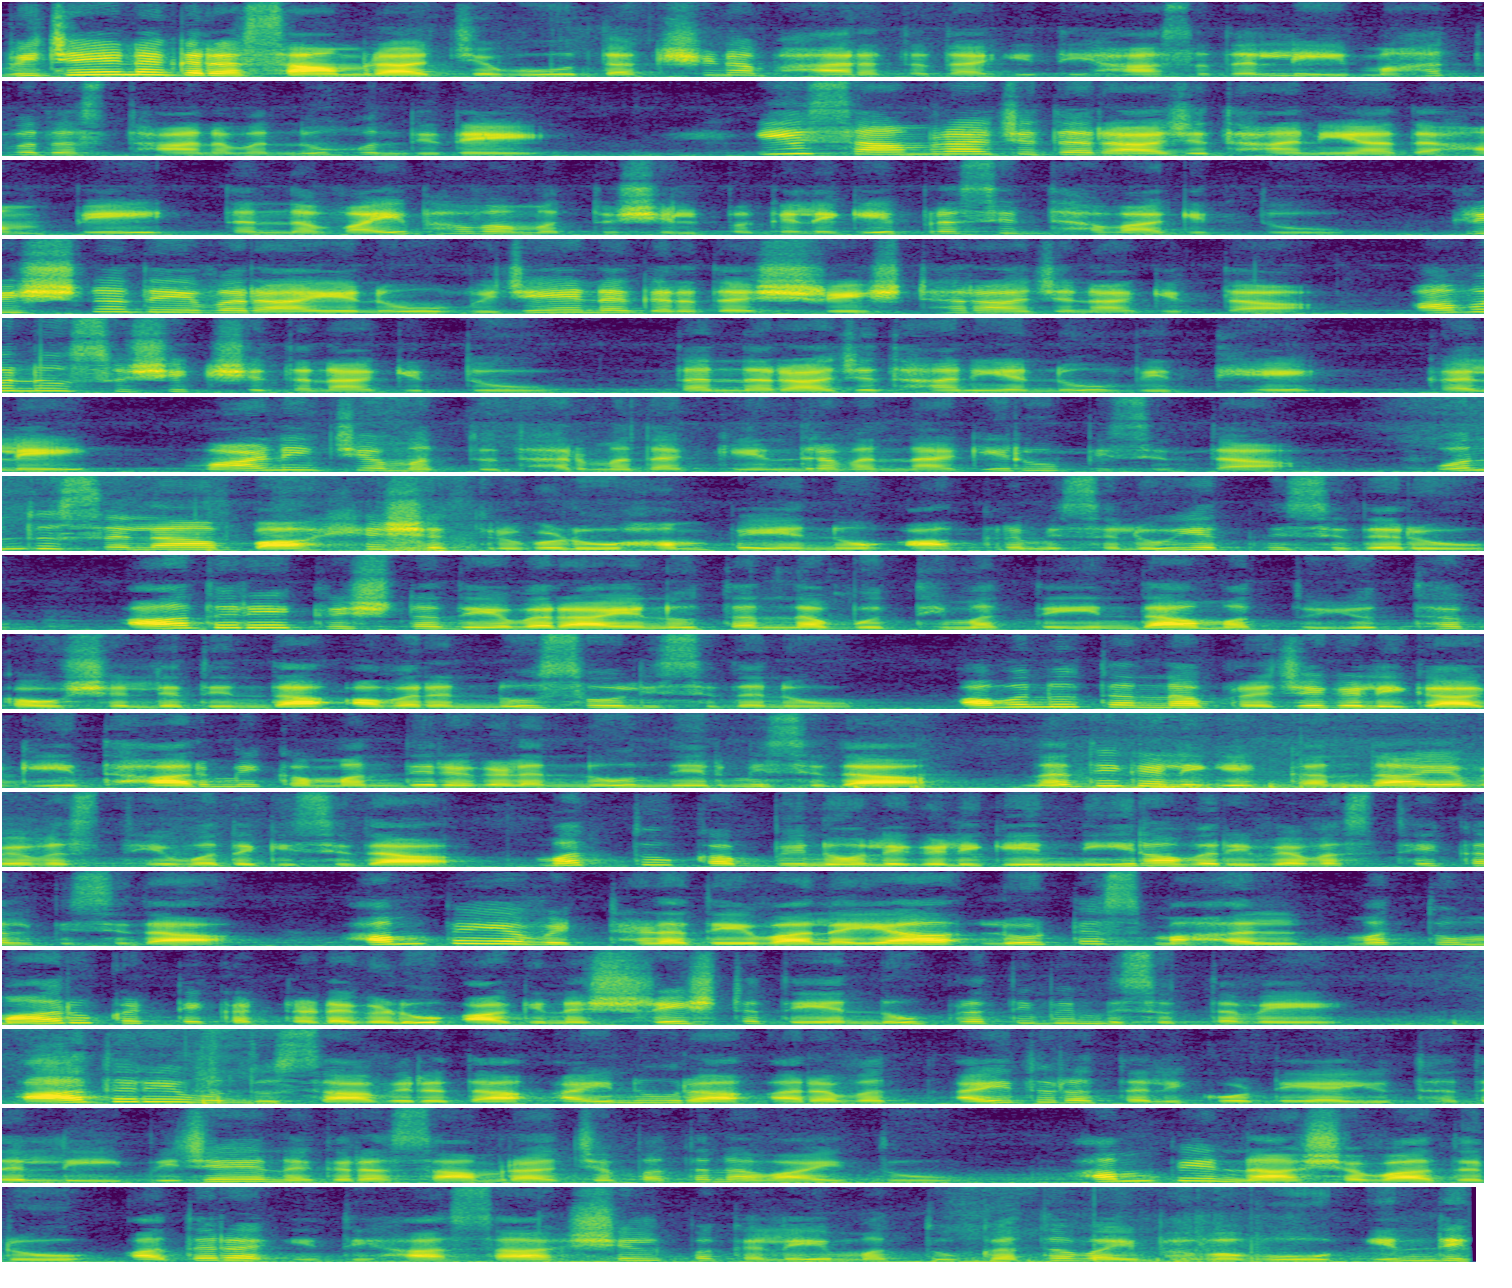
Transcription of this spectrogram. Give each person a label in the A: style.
A: ವಿಜಯನಗರ ಸಾಮ್ರಾಜ್ಯವು ದಕ್ಷಿಣ ಭಾರತದ ಇತಿಹಾಸದಲ್ಲಿ ಮಹತ್ವದ ಸ್ಥಾನವನ್ನು ಹೊಂದಿದೆ. ಈ ಸಾಮ್ರಾಜ್ಯದ ರಾಜಧಾನಿಯಾದ ಹಂಪೆ ತನ್ನ ವೈಭವ ಮತ್ತು ಶಿಲ್ಪಕಲೆಗೆ ಪ್ರಸಿದ್ಧವಾಗಿತ್ತು. ಕೃಷ್ಣದೇವರಾಯನು ವಿಜಯನಗರದ ಶ್ರೇಷ್ಠ ರಾಜನಾಗಿದ್ದ. ಅವನು ಸುಶಿಕ್ಷಿತನಾಗಿದ್ದು, ತನ್ನ ರಾಜಧಾನಿಯನ್ನು ವಿದ್ಯೆ, ಕಲೆ, ವಾಣಿಜ್ಯ ಮತ್ತು ಧರ್ಮದ ಕೇಂದ್ರವನ್ನಾಗಿ ರೂಪಿಸಿದ್ದ. ಒಂದು ಸಲ ಬಾಹ್ಯ ಶತ್ರುಗಳು ಹಂಪೆಯನ್ನು ಆಕ್ರಮಿಸಲು ಯತ್ನಿಸಿದರು. ಆದರೆ ಕೃಷ್ಣದೇವರಾಯನು ತನ್ನ ಬುದ್ಧಿಮತ್ತೆಯಿಂದ ಮತ್ತು ಯುದ್ಧ ಕೌಶಲ್ಯದಿಂದ ಅವರನ್ನು ಸೋಲಿಸಿದನು. ಅವನು ತನ್ನ ಪ್ರಜೆಗಳಿಗಾಗಿ ಧಾರ್ಮಿಕ ಮಂದಿರಗಳನ್ನು ನಿರ್ಮಿಸಿದ, ನದಿಗಳಿಗೆ ಕಂದಾಯ ವ್ಯವಸ್ಥೆ ಒದಗಿಸಿದ ಮತ್ತು ಕಬ್ಬಿನೋಲೆಗಳಿಗೆ ನೀರಾವರಿ ವ್ಯವಸ್ಥೆ ಕಲ್ಪಿಸಿದ. ಹಂಪೆಯ ವಿಠ್ಠಳ ದೇವಾಲಯ, ಲೋಟಸ್ ಮಹಲ್ ಮತ್ತು ಮಾರುಕಟ್ಟೆ ಕಟ್ಟಡಗಳು ಆಗಿನ ಶ್ರೇಷ್ಠತೆಯನ್ನು ಪ್ರತಿಬಿಂಬಿಸುತ್ತವೆ. ಆದರೆ ಒಂದು ಸಾವಿರದ ಐನೂರ ಅರವತ್ ಐದರ ತಲಿಕೋಟೆಯ ಯುದ್ಧದಲ್ಲಿ ವಿಜಯನಗರ ಸಾಮ್ರಾಜ್ಯ ಪತನವಾಯಿತು. ಹಂಪೆ ನಾಶವಾದರೂ ಅದರ ಇತಿಹಾಸ, ಶಿಲ್ಪಕಲೆ ಮತ್ತು ಗತವೈಭವವು ಇಂದಿಗೂ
